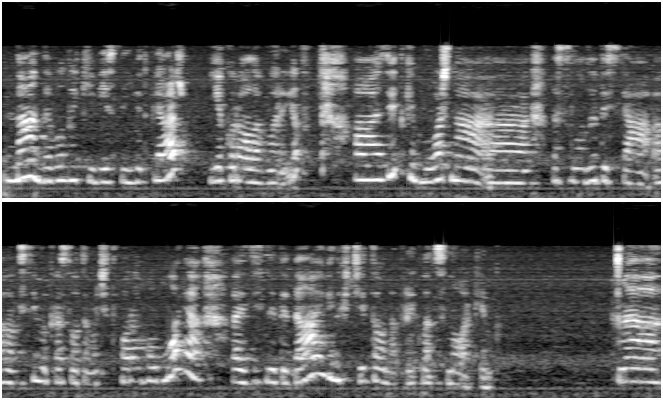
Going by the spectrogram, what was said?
На невеликий відстань від пляжу є кораловий риф, звідки можна е, насолодитися е, всіми красотами Четверого моря, е, здійснити дайвінг чи то, наприклад, снорклінг. Е,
